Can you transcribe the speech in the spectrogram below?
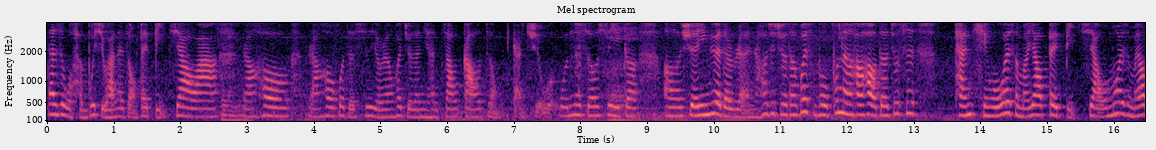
但是我很不喜欢那种被比较啊，嗯、然后然后或者是有人会觉得你很糟糕这种感觉。我我那时候是一个、嗯、呃学音乐的人，然后就觉得为什么我不能好好的就是。弹琴，我为什么要被比较？我们为什么要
